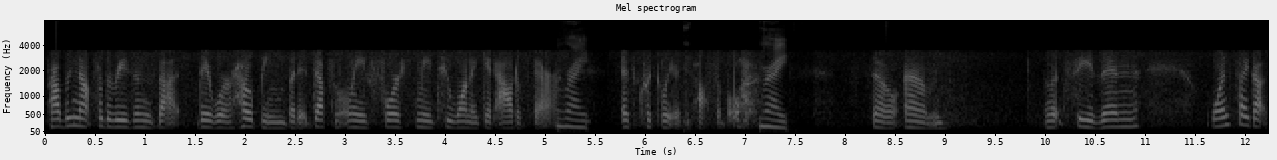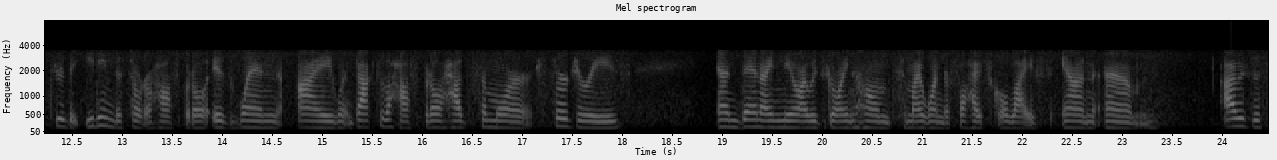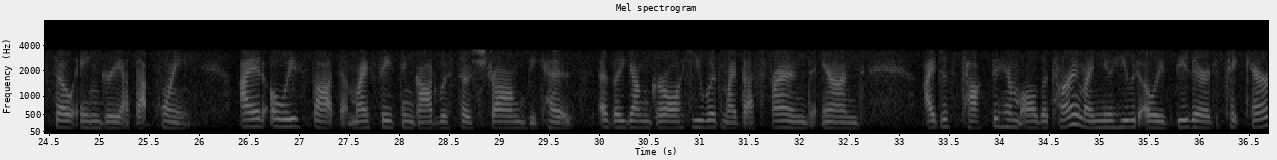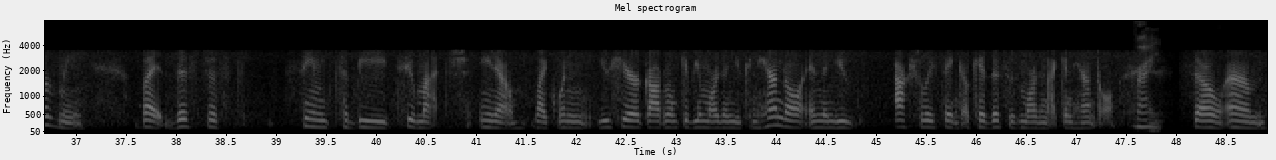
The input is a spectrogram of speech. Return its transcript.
Probably not for the reasons that they were hoping, but it definitely forced me to want to get out of there. Right. As quickly as possible. Right. So, um, let's see. Then, once I got through the eating disorder hospital, is when I went back to the hospital, had some more surgeries, and then I knew I was going home to my wonderful high school life. And um, I was just so angry at that point. I had always thought that my faith in God was so strong because as a young girl, He was my best friend, and I just talked to Him all the time. I knew He would always be there to take care of me. But this just seemed to be too much, you know, like when you hear God won't give you more than you can handle, and then you actually think, okay, this is more than I can handle. Right. So um,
